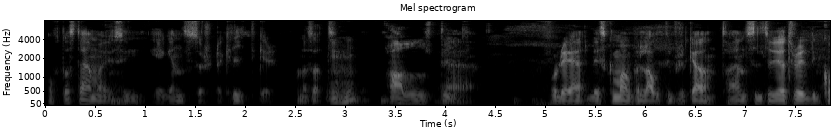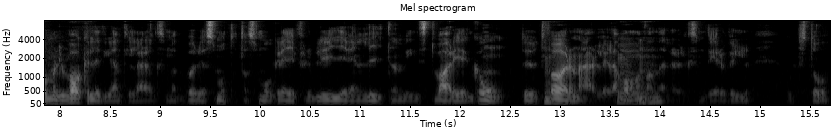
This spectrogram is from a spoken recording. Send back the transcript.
oftast är man ju sin egen största kritiker på något sätt. Mhm. Alltid. Och det, det ska man väl alltid försöka ta hänsyn till. Jag tror det kommer tillbaka lite grann till det här liksom att börja smått och små grejer för det blir en liten vinst varje gång du utför den här lilla Mm. vanan eller liksom det du vill uppstå.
